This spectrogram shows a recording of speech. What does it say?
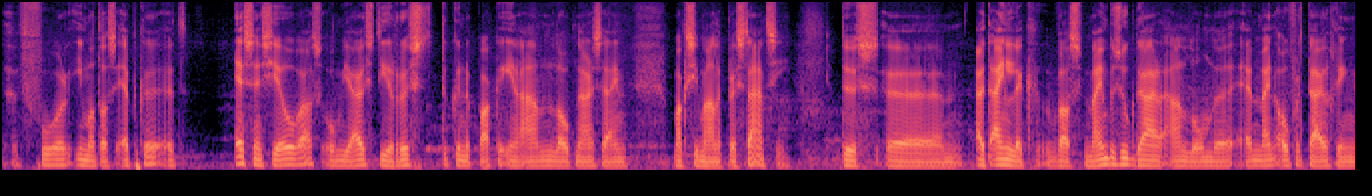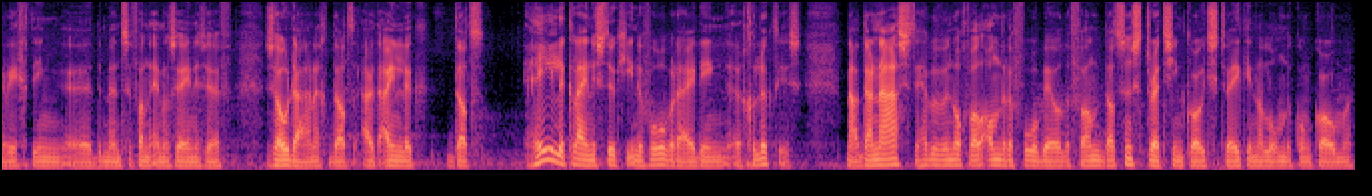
voor iemand als Epke het essentieel was om juist die rust te kunnen pakken in aanloop naar zijn maximale prestatie. Dus uh, uiteindelijk was mijn bezoek daar aan Londen en mijn overtuiging richting uh, de mensen van de NOC-NSF zodanig dat uiteindelijk dat hele kleine stukje in de voorbereiding uh, gelukt is. Nou, daarnaast hebben we nog wel andere voorbeelden van dat zijn stretching coach twee keer naar Londen kon komen.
